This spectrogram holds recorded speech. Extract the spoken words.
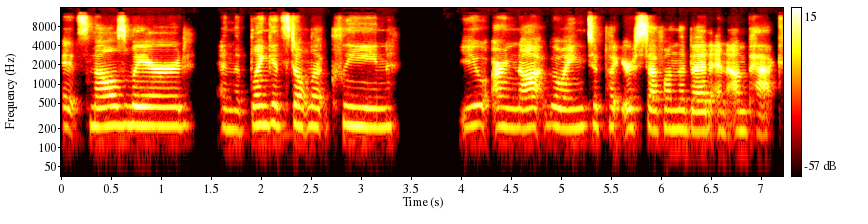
it smells weird and the blankets don't look clean. You are not going to put your stuff on the bed and unpack.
